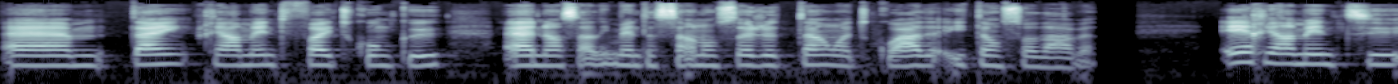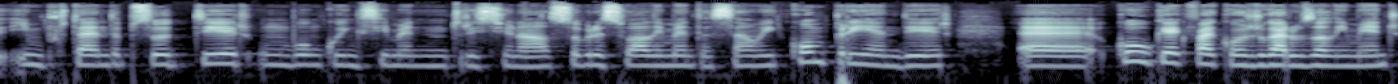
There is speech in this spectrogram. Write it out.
um, realmente feito com que a nossa alimentação não seja tão adequada e tão saudável. É realmente importante a pessoa ter um bom conhecimento nutricional sobre a sua alimentação e compreender uh, com o que é que vai conjugar os alimentos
